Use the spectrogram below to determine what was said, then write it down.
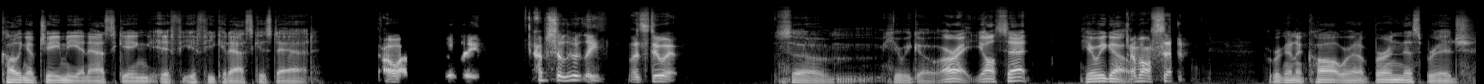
calling up Jamie and asking if if he could ask his dad? Oh, absolutely, absolutely. Let's do it. So um, here we go. All right, y'all set? Here we go. I'm all set. We're gonna call. We're gonna burn this bridge.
